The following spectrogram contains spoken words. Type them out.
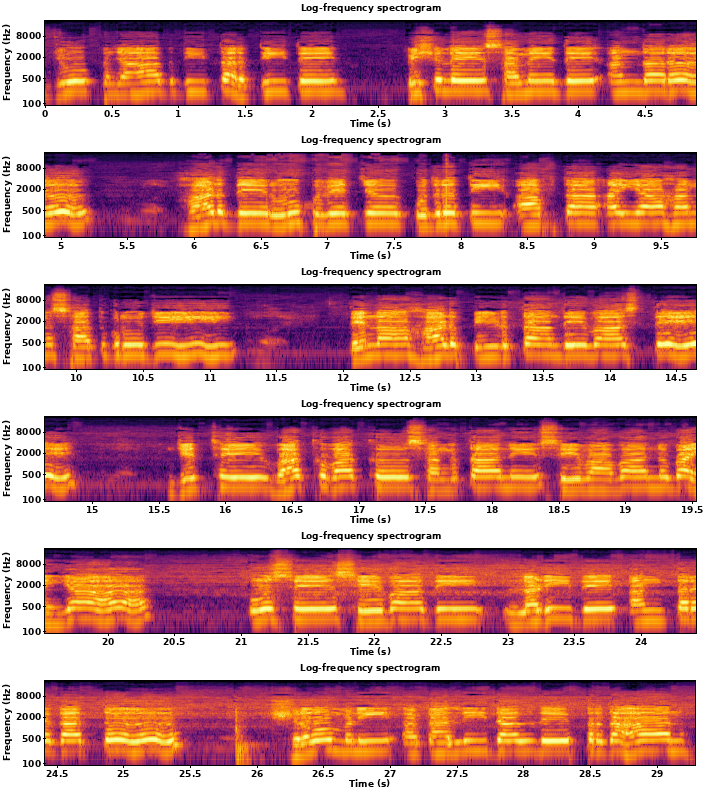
ਜੋ ਪੰਜਾਬ ਦੀ ਧਰਤੀ ਤੇ ਪਿਛਲੇ ਸਮੇਂ ਦੇ ਅੰਦਰ ਹੜ ਦੇ ਰੂਪ ਵਿੱਚ ਕੁਦਰਤੀ ਆਫਤਾਂ ਆਈਆਂ ਹਨ, ਸਤਿਗੁਰੂ ਜੀ। ਤਿੰਨਾਂ ਹੜ ਪੀੜਤਾਂ ਦੇ ਵਾਸਤੇ ਜਿੱਥੇ ਵੱਖ-ਵੱਖ ਸੰਗਤਾਂ ਨੇ ਸੇਵਾਵਾਂ ਨਿਭਾਈਆਂ, ਉਸੇ ਸੇਵਾ ਦੀ ਲੜੀ ਦੇ ਅੰਤਰਗਤ ਸ਼੍ਰੋਮਣੀ ਅਕਾਲੀ ਦਲ ਦੇ ਪ੍ਰਧਾਨ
